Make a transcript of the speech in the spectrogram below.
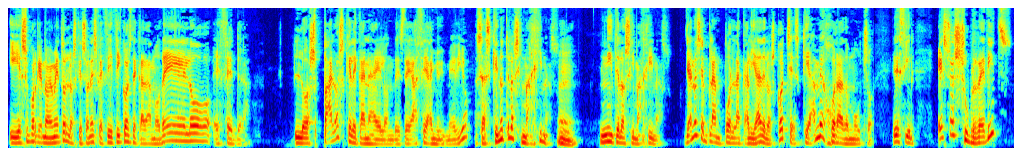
Y eso porque no me meto en los que son específicos de cada modelo, etcétera. Los palos que le caen a Elon desde hace año y medio, o sea, es que no te los imaginas. Mm. Ni te los imaginas. Ya no es en plan por la calidad de los coches, que ha mejorado mucho. Es decir, esos subreddits,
